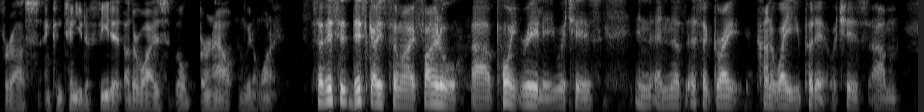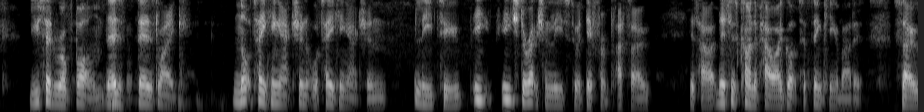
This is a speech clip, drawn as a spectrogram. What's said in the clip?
for us and continue to feed it. Otherwise, we'll burn out, and we don't want it. So this is this goes to my final uh, point, really, which is, in, and that's a great kind of way you put it, which is, um, you said rock bottom. There's there's like not taking action or taking action lead to each, each direction leads to a different plateau is how this is kind of how I got to thinking about it. So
